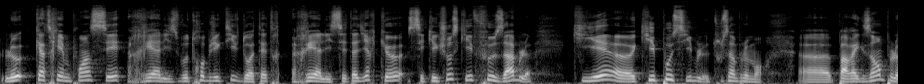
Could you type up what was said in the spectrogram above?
Le quatrième point, c'est réaliste. Votre objectif doit être réaliste, c'est-à-dire que c'est quelque chose qui est faisable qui est, euh, qui est possible, tout simplement. par exemple,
